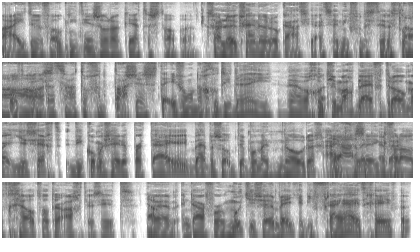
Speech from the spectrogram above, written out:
Maar ik durf ook niet in zo'n raket te stappen. Het zou leuk zijn een locatie-uitzending van de Sterrenstof-podcast. Oh, dat zou toch fantastisch wat een goed idee. Ja, wel goed, je mag blijven dromen. Maar je zegt, die commerciële partijen... we hebben ze op dit moment nodig eigenlijk. zeker. En vooral het geld wat erachter zit. Ja. Ehm, en daarvoor moet je ze een beetje die vrijheid geven.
